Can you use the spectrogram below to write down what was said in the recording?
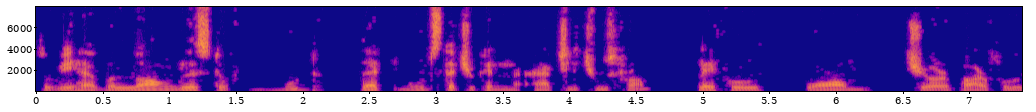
So we have a long list of mood that moods that you can actually choose from. Playful, warm, mature, powerful,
